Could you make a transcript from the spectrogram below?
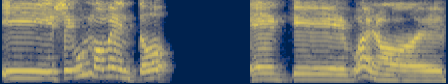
Y llegó un momento en que, bueno, eh,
